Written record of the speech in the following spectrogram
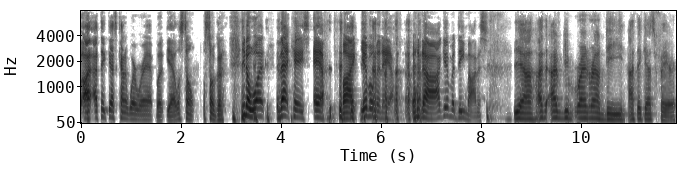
I, I think that's kind of where we're at. But yeah, let's don't let's don't go. To, you know what? In that case, F, Mike, give them an F. no, I give them a D minus. Yeah, I I give right around D. I think that's fair.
